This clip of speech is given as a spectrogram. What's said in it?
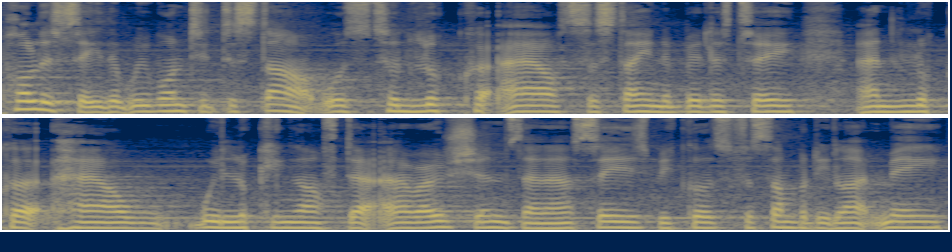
policy that we wanted to start was to look at our sustainability and look at how we're looking after our oceans and our seas, because for somebody like me,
